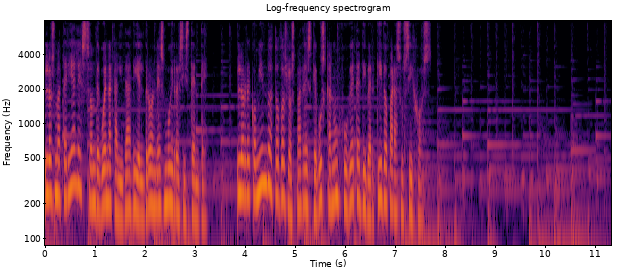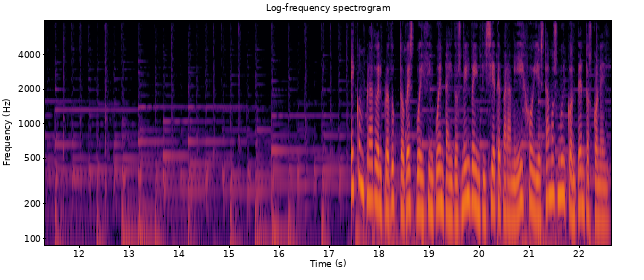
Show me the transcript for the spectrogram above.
Los materiales son de buena calidad y el dron es muy resistente. Lo recomiendo a todos los padres que buscan un juguete divertido para sus hijos. He comprado el producto Bestway 50 y 2027 para mi hijo y estamos muy contentos con él.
